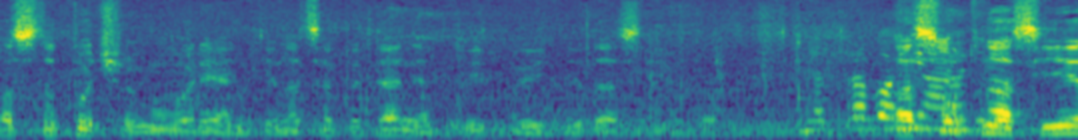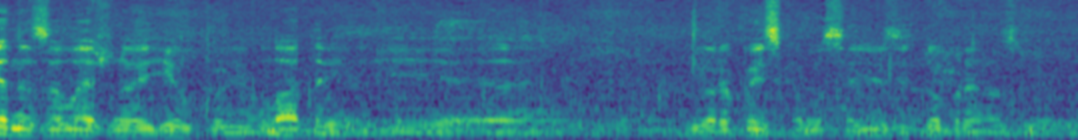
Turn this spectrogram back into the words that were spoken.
в остаточному варіанті на це питання відповідь не дасть ніхто. А суд у нас є незалежною гілкою влади і е, в Європейському Союзі добре розуміють.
